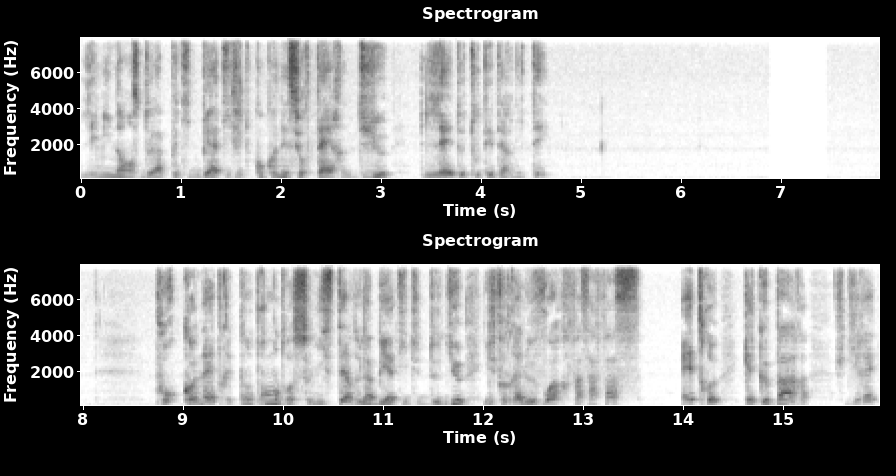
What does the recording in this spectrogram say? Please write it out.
L'éminence de la petite béatitude qu'on connaît sur terre, Dieu l'est de toute éternité. Pour connaître et comprendre ce mystère de la béatitude de Dieu, il faudrait le voir face à face, être quelque part, je dirais,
